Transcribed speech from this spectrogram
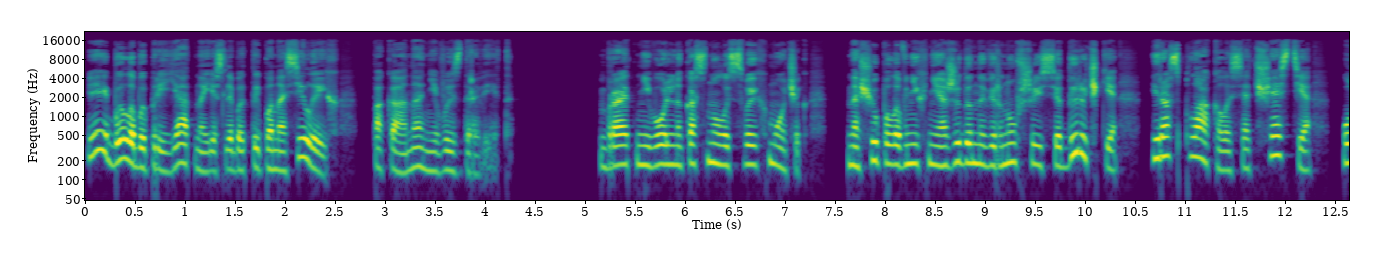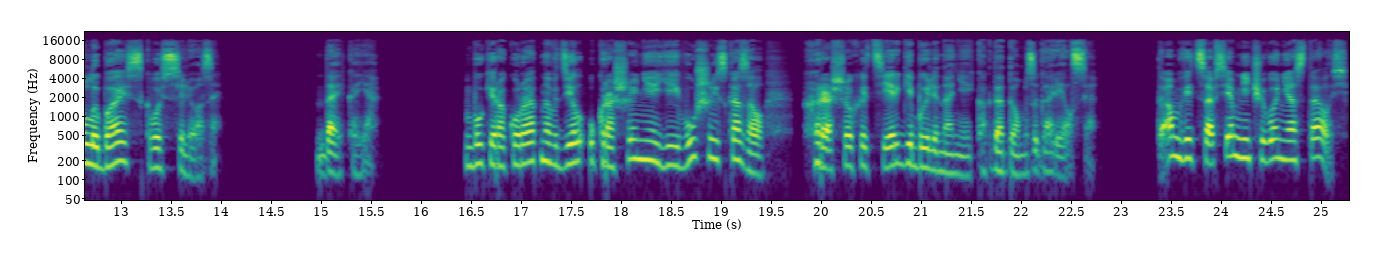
Ей было бы приятно, если бы ты поносила их, пока она не выздоровеет. Брайт невольно коснулась своих мочек, нащупала в них неожиданно вернувшиеся дырочки и расплакалась от счастья, улыбаясь сквозь слезы. Дай-ка я». Букер аккуратно вдел украшение ей в уши и сказал, «Хорошо, хоть серьги были на ней, когда дом загорелся. Там ведь совсем ничего не осталось.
